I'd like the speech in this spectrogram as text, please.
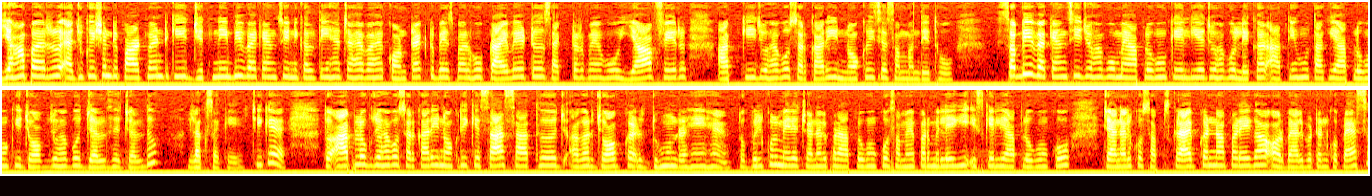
यहाँ पर एजुकेशन डिपार्टमेंट की जितनी भी वैकेंसी निकलती हैं, चाहे वह कॉन्ट्रैक्ट बेस पर हो प्राइवेट सेक्टर में हो, या फिर आपकी जो है वो सरकारी नौकरी से संबंधित हो। सभी वैकेंसी जो है वो मैं आप लोगों के लिए जो है वो लेकर आती हूँ ताकि आप लोगों की जॉब जो है वो जल्द से जल्द लग सके, ठीक है? तो आप लोग जो है वो सरकारी नौकरी के साथ साथ अगर जॉब ढूंढ रहे हैं तो बिल्कुल मेरे चैनल पर आप लोगों को समय पर मिलेगी। इसके लिए आप लोगों को चैनल को सब्सक्राइब करना पड़ेगा और बेल बटन को प्रेस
